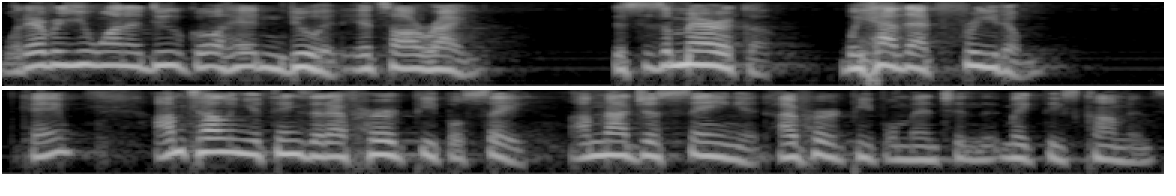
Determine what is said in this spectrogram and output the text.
Whatever you want to do, go ahead and do it. It's all right. This is America. We have that freedom. Okay? I'm telling you things that I've heard people say. I'm not just saying it. I've heard people mention that make these comments.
